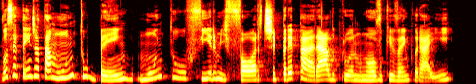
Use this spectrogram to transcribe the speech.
Você tende a estar tá muito bem, muito firme, forte, preparado para o ano novo que vem por aí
